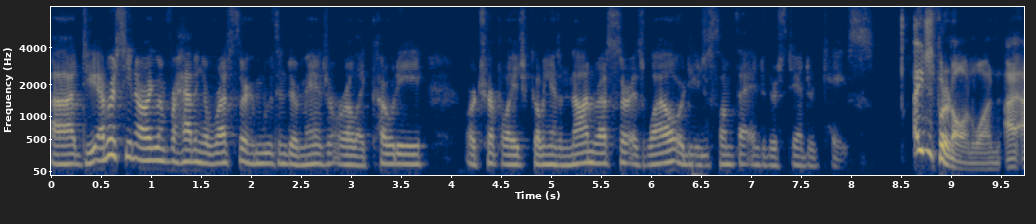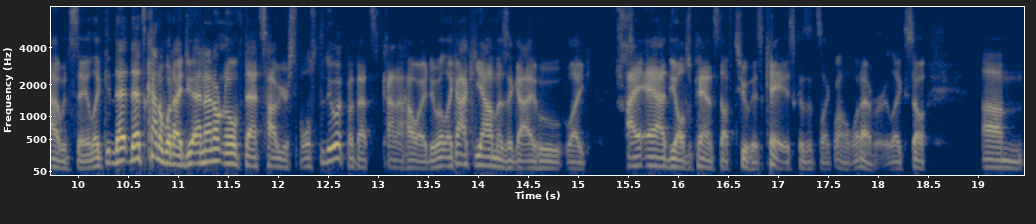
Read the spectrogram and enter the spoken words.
Uh, do you ever see an argument for having a wrestler who moves into a management role like Cody or Triple H going as a non-wrestler as well, or do you just lump that into their standard case? I just put it all in one. I, I, would say like that. That's kind of what I do, and I don't know if that's how you're supposed to do it, but that's kind of how I do it. Like Akiyama is a guy who like I add the All Japan stuff to his case because it's like, well, whatever. Like so, um,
